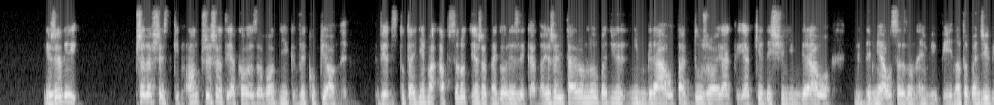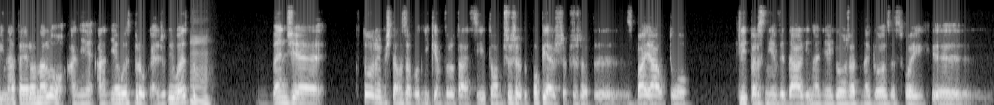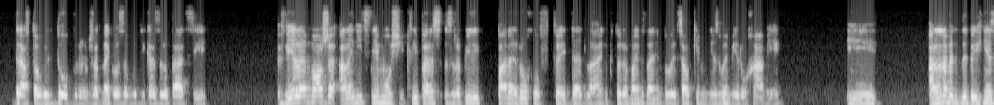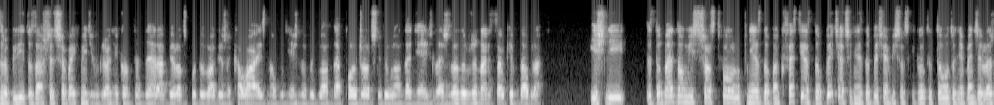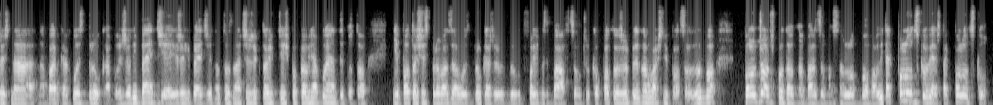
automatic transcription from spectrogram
Jeżeli przede wszystkim on przyszedł jako zawodnik wykupiony, więc tutaj nie ma absolutnie żadnego ryzyka. No jeżeli Tyron Lu będzie nim grał tak dużo, jak, jak kiedyś się nim grało, gdy miał sezon MVP, no to będzie wina Tyrona Lu, a nie, a nie Westbrooka. Jeżeli Westbrook mm. będzie którymś tam zawodnikiem w rotacji, to on przyszedł, po pierwsze przyszedł y, z buyoutu, Clippers nie wydali na niego żadnego ze swoich y, draftowych dóbr, żadnego zawodnika z rotacji. Wiele może, ale nic nie musi. Clippers zrobili parę ruchów w trade deadline, które moim zdaniem były całkiem niezłymi ruchami. I, ale nawet gdyby ich nie zrobili, to zawsze trzeba ich mieć w gronie kontendera, biorąc pod uwagę, że Kawhi znowu nieźle wygląda, Paul George wygląda nieźle, że ta drużyna jest całkiem dobra. Jeśli zdobędą mistrzostwo lub nie zdobędą. Kwestia zdobycia czy nie zdobycia mistrzowskiego tytułu to nie będzie leżeć na, na barkach Westbrooka, bo jeżeli będzie, jeżeli będzie, no to znaczy, że ktoś gdzieś popełnia błędy, bo to nie po to się sprowadza Westbrooka, żeby był twoim zbawcą, tylko po to, żeby, no właśnie po co, no bo Paul George podobno bardzo mocno lobbował i tak po ludzku, wiesz, tak po ludzku.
